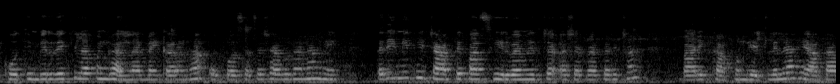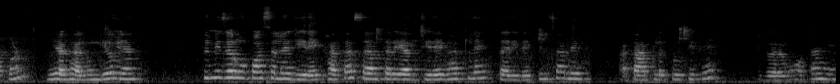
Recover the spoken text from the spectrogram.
कोथिंबीर देखील आपण घालणार नाही कारण हा उपवासाचा साबुदाणा आहे. तरी मी ती चार ते पाच हिरव्या मिरच्या अशा प्रकारच्या बारीक कापून घेतलेल्या आहे. आता आपण ह्या घालून घेऊयात. तुम्ही जर उपवासाला जिरे खात असाल तर यात जिरे घातले तरी देखील चालेल. आता आपलं तूप इथे गरम होत आहे.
